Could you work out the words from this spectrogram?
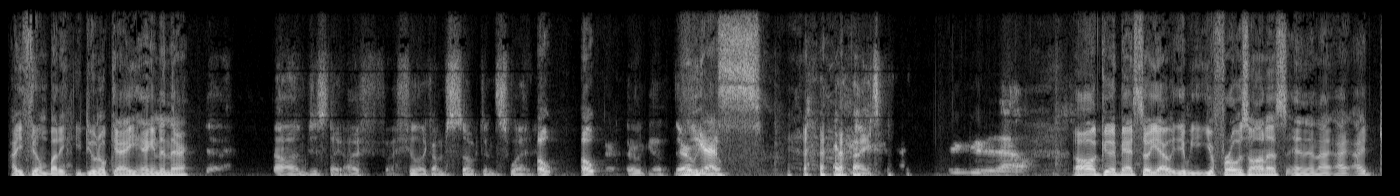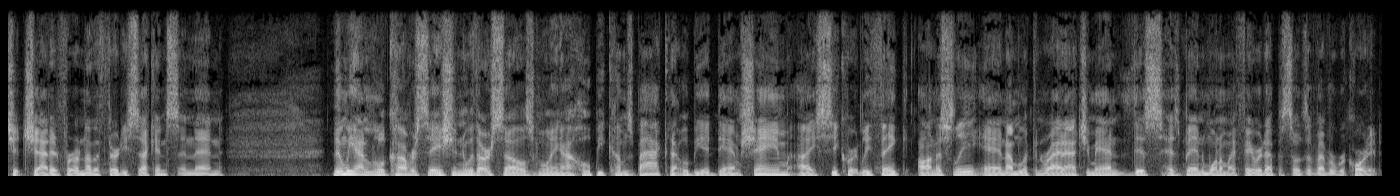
How you feeling, buddy? You doing okay? You hanging in there? No, uh, I'm just like I, f- I feel like I'm soaked in sweat. Oh, oh, There we go. There we yes. go. All right. Figured it out. Oh, good man. So yeah, you you froze on us, and then I, I, I chit chatted for another thirty seconds, and then then we had a little conversation with ourselves, going, "I hope he comes back. That would be a damn shame." I secretly think, honestly, and I'm looking right at you, man. This has been one of my favorite episodes I've ever recorded.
